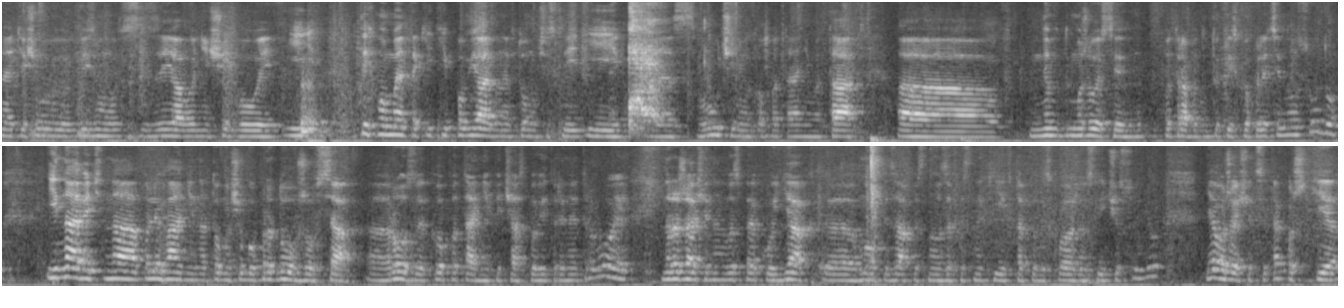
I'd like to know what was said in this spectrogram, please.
Навіть якщо ми візьмемо заявлення, що були, і в тих моментах, які пов'язані в тому числі і е, з влученнями, клопотаннями та е, неможливості потрапити до Київського апеляційного суду, і навіть на поліганні на тому, щоб продовжувався е, розгляд клопотання під час повітряної тривоги, наражаючи на небезпеку як е, мов підзахисного захисників, так і військового слідчу суддю, я вважаю, що це також є е,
